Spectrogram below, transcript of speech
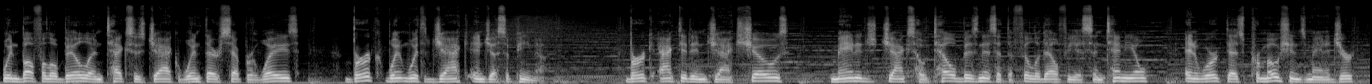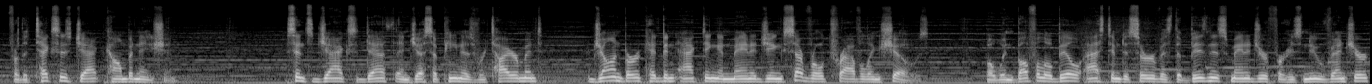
When Buffalo Bill and Texas Jack went their separate ways, Burke went with Jack and Giuseppina. Burke acted in Jack's shows, managed Jack's hotel business at the Philadelphia Centennial, and worked as promotions manager for the Texas Jack combination. Since Jack's death and Giuseppina's retirement, John Burke had been acting and managing several traveling shows. But when Buffalo Bill asked him to serve as the business manager for his new venture,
